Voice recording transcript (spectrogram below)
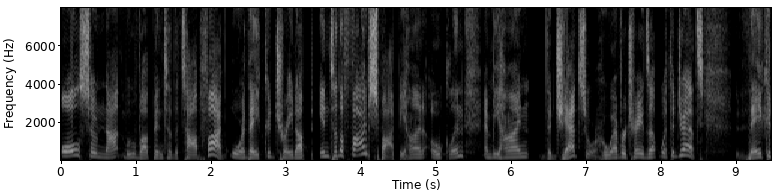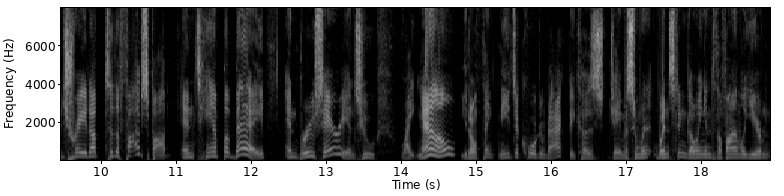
also not move up into the top five. Or they could trade up into the five spot behind Oakland and behind the Jets or whoever trades up with the Jets. They could trade up to the five spot and Tampa Bay and Bruce Arians, who right now you don't think needs a quarterback because Jameis Winston going into the final year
